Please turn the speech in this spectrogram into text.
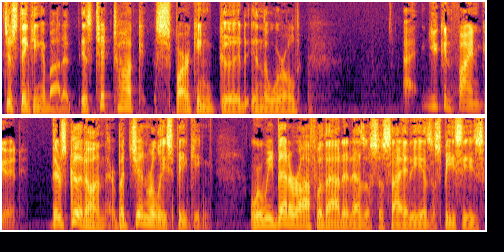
just thinking about it, is TikTok sparking good in the world? You can find good. There's good on there, but generally speaking, were we better off without it as a society, as a species?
